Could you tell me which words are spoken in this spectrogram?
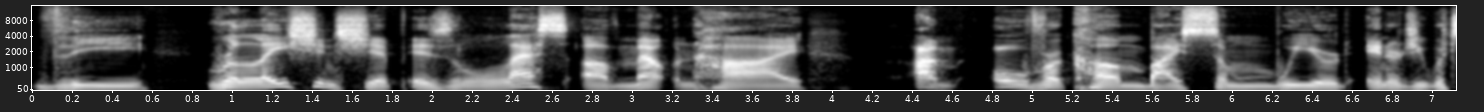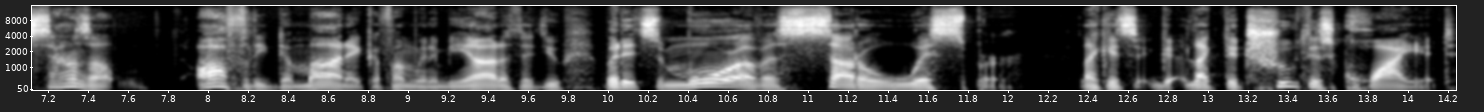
the relationship is less of mountain high i'm overcome by some weird energy which sounds awfully demonic if i'm going to be honest with you but it's more of a subtle whisper like it's like the truth is quiet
